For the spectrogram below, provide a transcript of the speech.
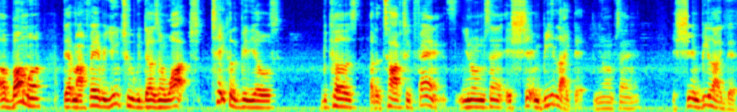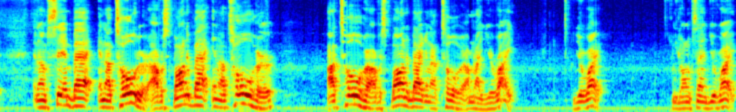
a bummer that my favorite YouTuber doesn't watch Taekook videos because of the toxic fans. You know what I'm saying? It shouldn't be like that. You know what I'm saying? It shouldn't be like that. And I'm sitting back and I told her, I responded back and I told her, I told her, I responded back and I told her, I'm like, you're right. You're right. You know what I'm saying? You're right.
